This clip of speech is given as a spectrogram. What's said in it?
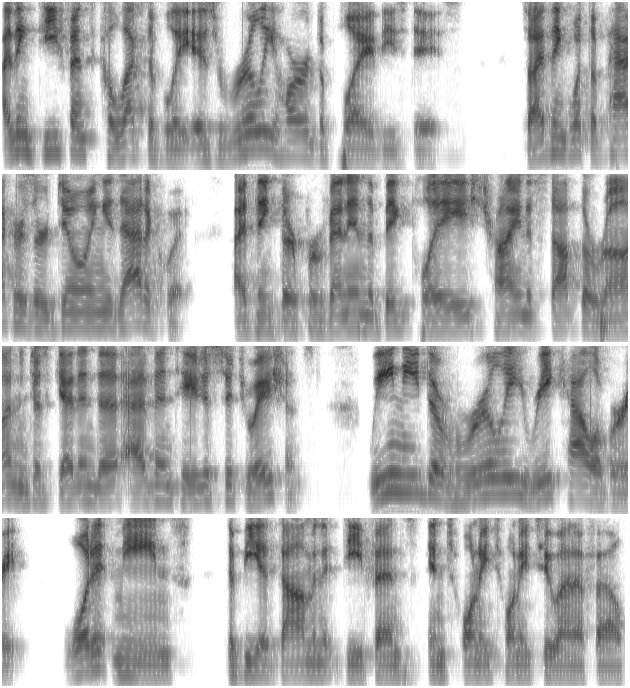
I think defense collectively is really hard to play these days. So I think what the Packers are doing is adequate. I think they're preventing the big plays, trying to stop the run and just get into advantageous situations. We need to really recalibrate what it means to be a dominant defense in 2022 NFL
